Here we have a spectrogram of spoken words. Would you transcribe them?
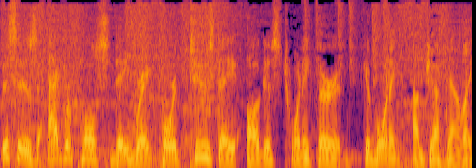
This is AgriPulse Daybreak for Tuesday, August 23rd. Good morning. I'm Jeff Nalley.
